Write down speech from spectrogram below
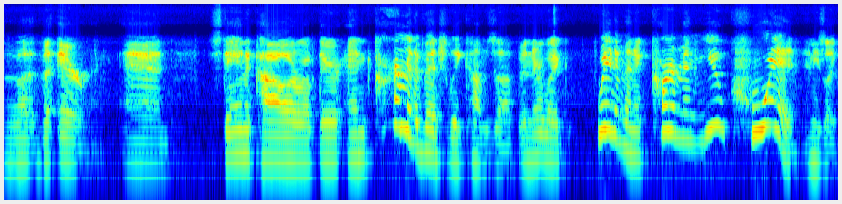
the the airing, and Stan and Kyle are up there, and Cartman eventually comes up, and they're like, "Wait a minute, Cartman, you quit!" And he's like,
